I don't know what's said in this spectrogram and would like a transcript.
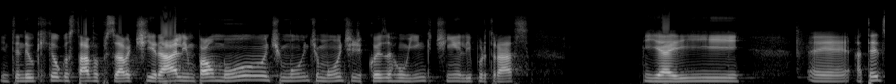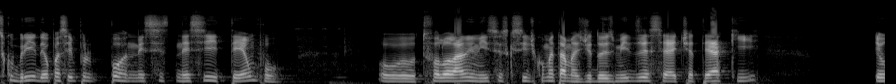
Entender o que, que eu gostava, eu precisava tirar, limpar um monte, monte, monte de coisa ruim que tinha ali por trás. E aí, é, até descobrir, daí eu passei por, pô, nesse, nesse tempo, o, tu falou lá no início, eu esqueci de comentar, mas de 2017 até aqui, eu,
